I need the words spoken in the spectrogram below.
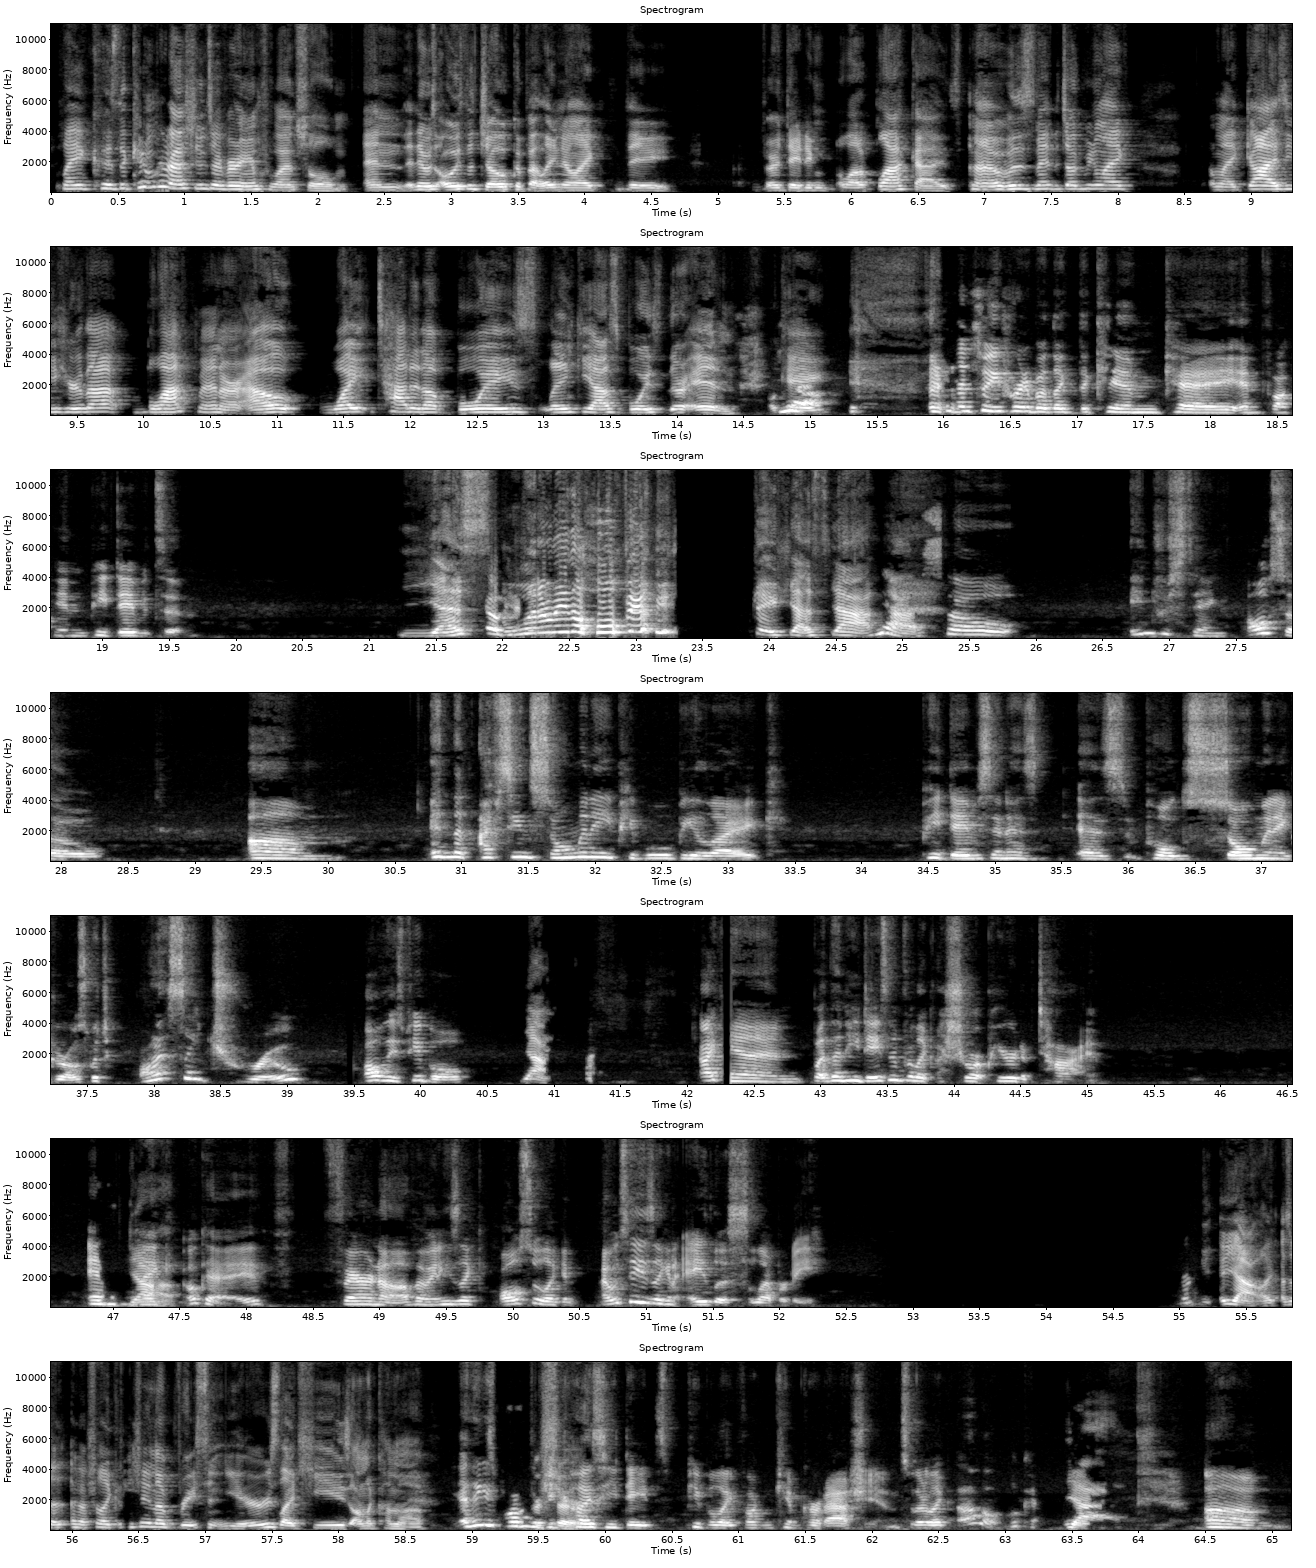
like because the Kim Kardashians are very influential, and there was always the joke about like you know like they are dating a lot of black guys, and I always made the joke being like, I'm like guys, you hear that? Black men are out, white tatted up boys, lanky ass boys, they're in. Okay. Yeah. and so you've heard about like the Kim K and fucking Pete Davidson. Yes, Okay. literally the whole family. Okay, yes, yeah. Yeah, so interesting. Also, um, and then I've seen so many people be like, Pete Davidson has has pulled so many girls, which honestly true. All these people, Yeah. I can, but then he dates them for like a short period of time, and Yeah. like, okay, fair enough. I mean, he's like also like an I would say he's like an A list celebrity. Yeah, like I I feel like especially in the recent years, like he's on the come up. I think it's probably For sure. because he dates people like fucking Kim Kardashian. So they're like, oh, okay. Yeah. Um.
